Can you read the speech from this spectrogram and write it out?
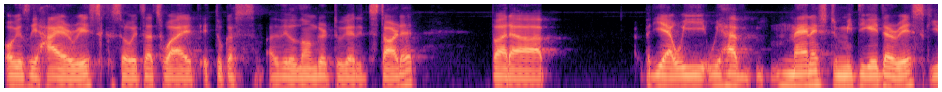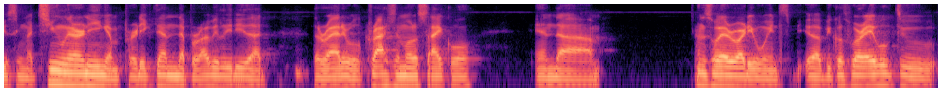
obviously higher risk, so it's that's why it, it, took us a little longer to get it started. But uh, but yeah, we we have managed to mitigate the risk using machine learning and predicting the probability that the rider will crash the motorcycle, and um, and so everybody wins uh, because we're able to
